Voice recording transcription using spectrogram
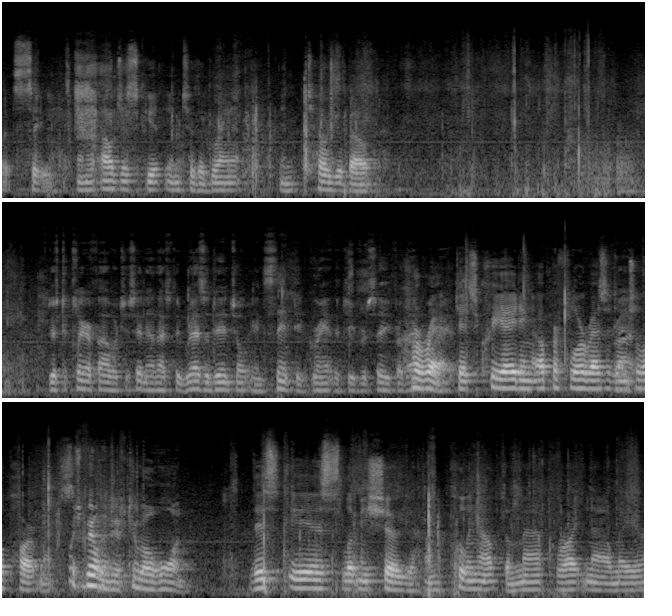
let's see, and I'll just get into the grant and tell you about, Just to clarify what you said now, that's the residential incentive grant that you've received for that. correct, grant. it's creating upper floor residential apartments. Which building is two oh one? This is, let me show you, I'm pulling out the map right now, Mayor.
